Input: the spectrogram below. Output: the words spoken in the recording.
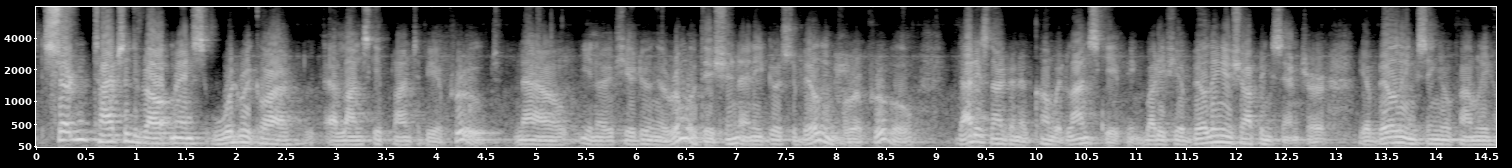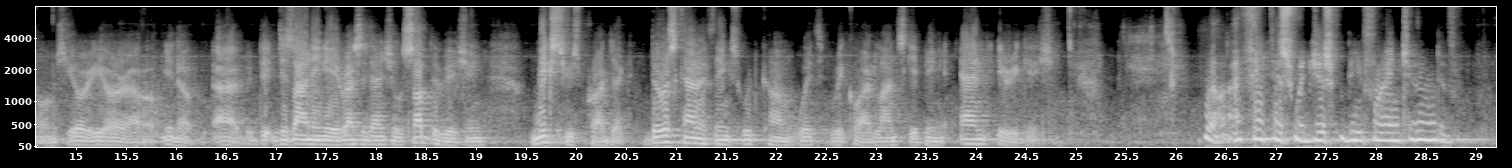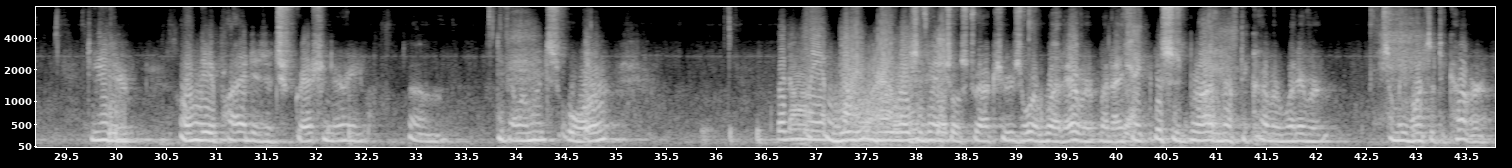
certain types of developments would require a landscape plan to be approved. Now, you know, if you're doing a room addition and it goes to building for approval, that is not gonna come with landscaping. But if you're building a shopping center, you're building single-family homes, you're, you're, uh, you know, uh, de- designing a residential subdivision, mixed-use project, those kind of things would come with required landscaping and irrigation. Well, I think this would just be fine-tuned to either only apply to discretionary um, developments or Would only apply new where new landscape residential structures or whatever, but I think this is broad enough to cover whatever somebody wants it to cover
